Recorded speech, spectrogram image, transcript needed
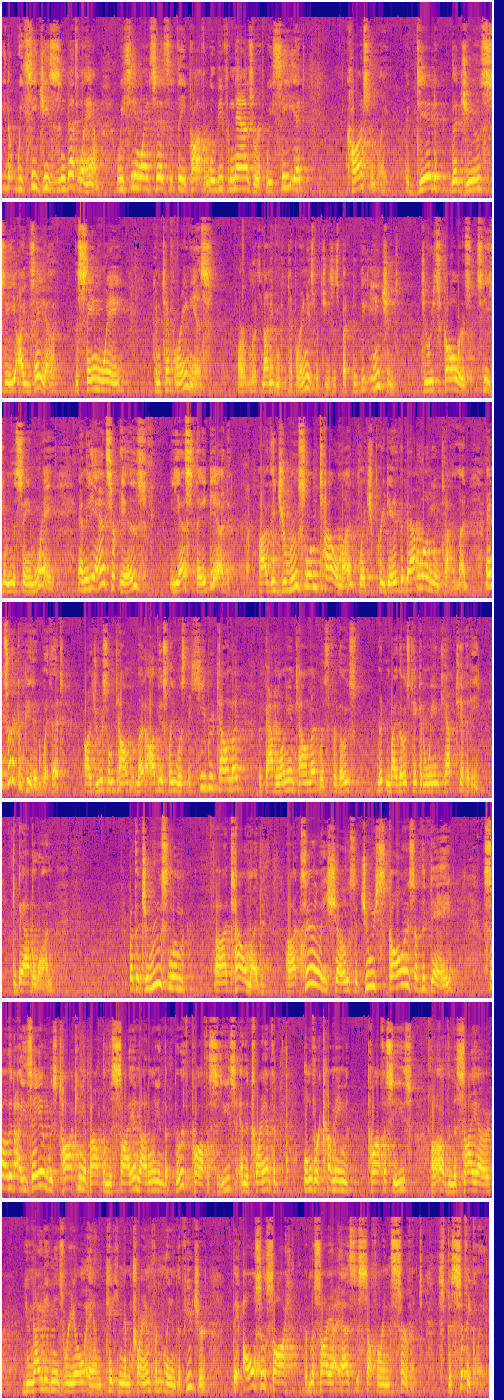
you know we see Jesus in Bethlehem. We see him when it says that the prophet will be from Nazareth. We see it constantly. Did the Jews see Isaiah the same way contemporaneous, or it's not even contemporaneous with Jesus, but did the ancient Jewish scholars see him the same way? And the answer is yes, they did. Uh, the Jerusalem Talmud, which predated the Babylonian Talmud and sort of competed with it, uh, Jerusalem Talmud obviously was the Hebrew Talmud. The Babylonian Talmud was for those written by those taken away in captivity to Babylon. But the Jerusalem uh, Talmud uh, clearly shows that Jewish scholars of the day saw that Isaiah was talking about the Messiah not only in the birth prophecies and the triumphant overcoming prophecies uh, of the Messiah uniting Israel and taking them triumphantly into the future, they also saw the Messiah as the suffering servant, specifically.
